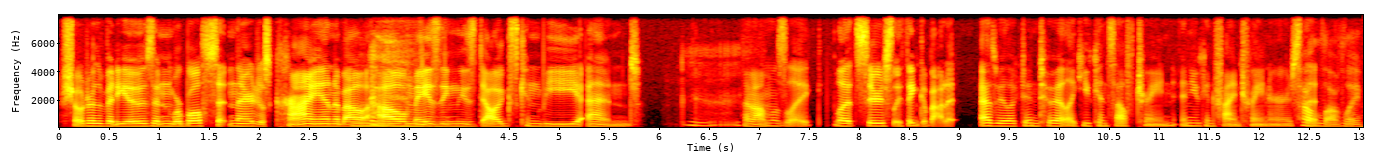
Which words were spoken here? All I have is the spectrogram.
showed her the videos, and we're both sitting there just crying about how Mhm. amazing these dogs can be. And Mm. my mom was like, let's seriously think about it. As we looked into it, like you can self train and you can find trainers. How that, lovely.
